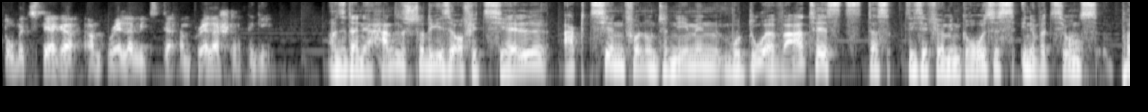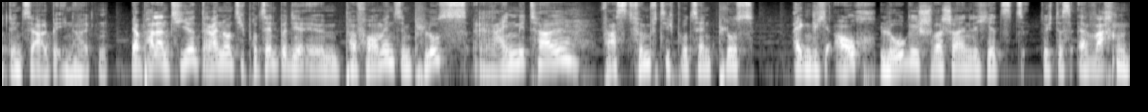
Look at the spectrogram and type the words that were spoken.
Dobitzberger, Umbrella mit der Umbrella-Strategie. Also deine Handelsstrategie ist ja offiziell Aktien von Unternehmen, wo du erwartest, dass diese Firmen großes Innovationspotenzial beinhalten. Ja, Palantir 93% bei dir im Performance im Plus, Rheinmetall fast 50% plus. Eigentlich auch logisch wahrscheinlich jetzt durch das Erwachen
